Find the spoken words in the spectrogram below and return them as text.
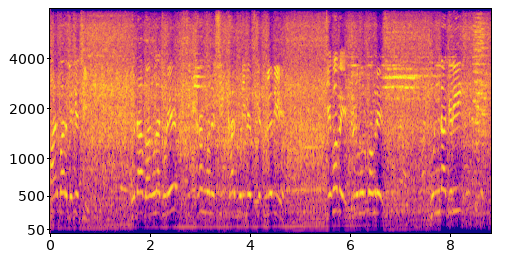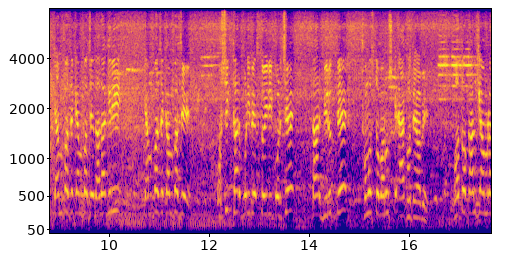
বারবার দেখেছি। গোটা বাংলা জুড়ে শিক্ষাঙ্গনের শিক্ষার পরিবেশকে তুলে দিয়ে যেভাবে তৃণমূল কংগ্রেস গুন্ডাগিরি, ক্যাম্পাসে ক্যাম্পাসে দাদাগিরি, ক্যাম্পাসে ক্যাম্পাসে অশিক্ষার পরিবেশ তৈরি করছে, তার বিরুদ্ধে সমস্ত মানুষকে এক হতে হবে। গতকালকে আমরা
